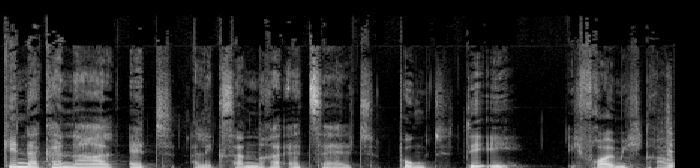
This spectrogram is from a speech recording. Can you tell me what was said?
kinderkanal.alexandraerzählt.de. Ich freue mich drauf.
